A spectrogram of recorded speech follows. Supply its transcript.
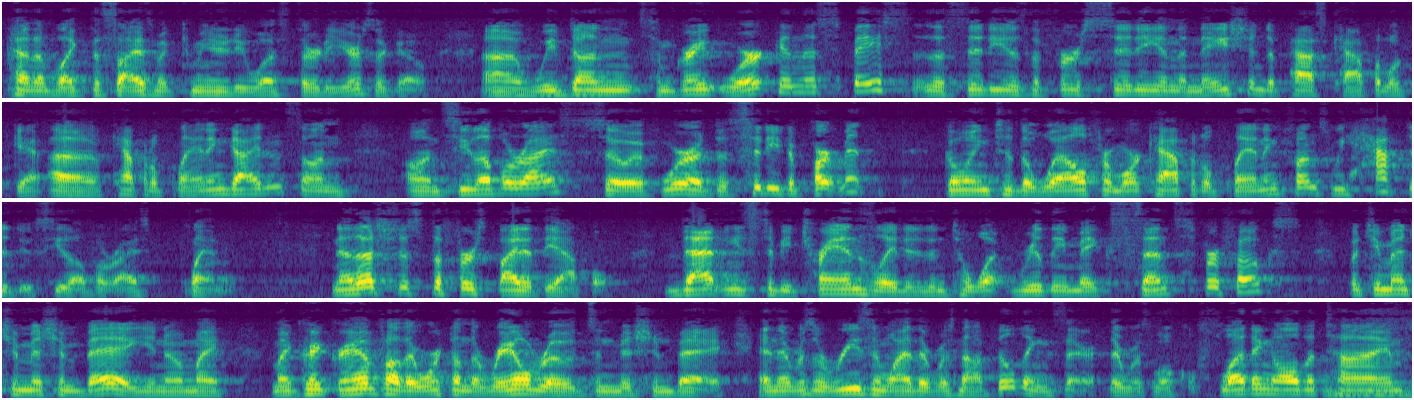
kind of like the seismic community was 30 years ago. Uh, we've done some great work in this space. The city is the first city in the nation to pass capital, uh, capital planning guidance on on sea level rise. So if we're a city department going to the well for more capital planning funds, we have to do sea level rise planning. Now that's just the first bite at the apple. That needs to be translated into what really makes sense for folks. But you mentioned Mission Bay. You know, my, my great grandfather worked on the railroads in Mission Bay, and there was a reason why there was not buildings there. There was local flooding all the time.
